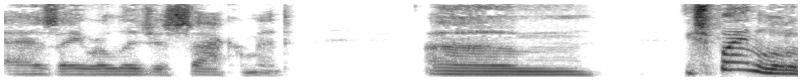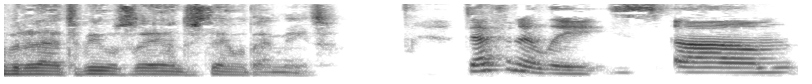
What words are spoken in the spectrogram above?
as a religious sacrament. Um, explain a little bit of that to people so they understand what that means. Definitely. Um,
